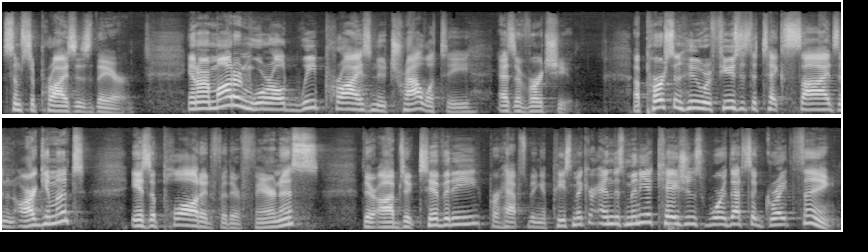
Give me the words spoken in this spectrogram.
some surprises there. In our modern world, we prize neutrality as a virtue. A person who refuses to take sides in an argument is applauded for their fairness, their objectivity, perhaps being a peacemaker, and there's many occasions where that's a great thing.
